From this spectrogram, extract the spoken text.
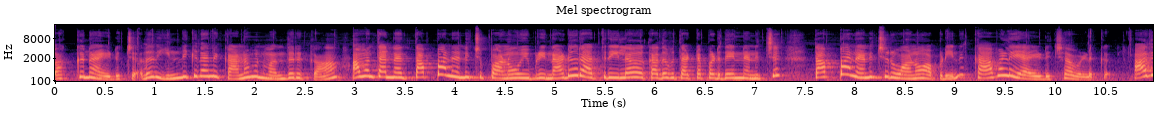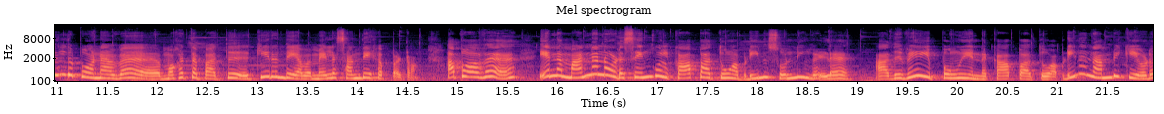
பக்குன்னு ஆயிடுச்சு அதாவது இன்னைக்கு தானே கணவன் வந்திருக்கான். அவன் தன்னை தப்பா நினைச்சுப்பானோ இப்படி நடு ராத்திரியில கதவு தட்டப்படுதேன்னு நினைச்சு தப்பா நினைச்சிருவானோ அப்படின்னு கவலை ஆயிடுச்சு அவளுக்கு. அதிர்ந்து போன முகத்தை பார்த்து கீரந்தை அவ மேல சந்தேகப்படுறான். அப்போ அவ என்ன மன்னனோட செங்கோல் காப்பாத்தும் அப்படின்னு சொன்னீங்கள்ல அதுவே இப்போவும் என்னை காப்பாத்தும் அப்படின்னு நம்பிக்கையோட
